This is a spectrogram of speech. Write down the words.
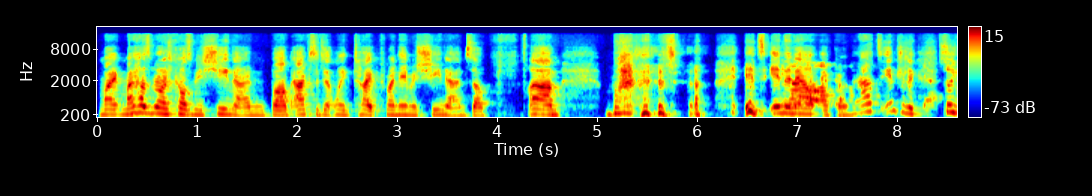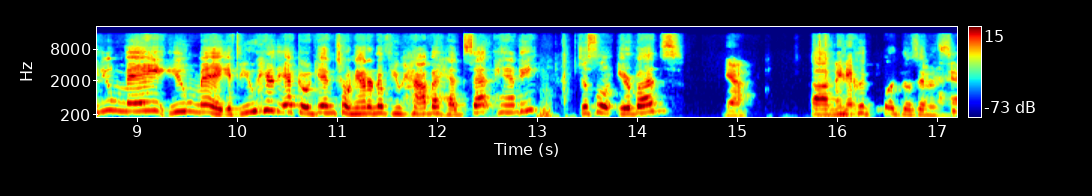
my my husband always calls me Sheena, and Bob accidentally typed my name is Sheena, and so um, but it's in and out echo. That's interesting. So you may, you may, if you hear the echo again, Toni, I don't know if you have a headset handy, just little earbuds. Yeah. Um, you could plug those in and see.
